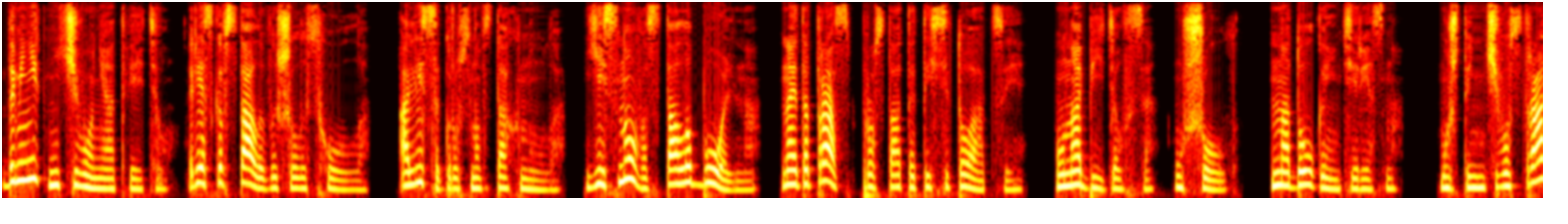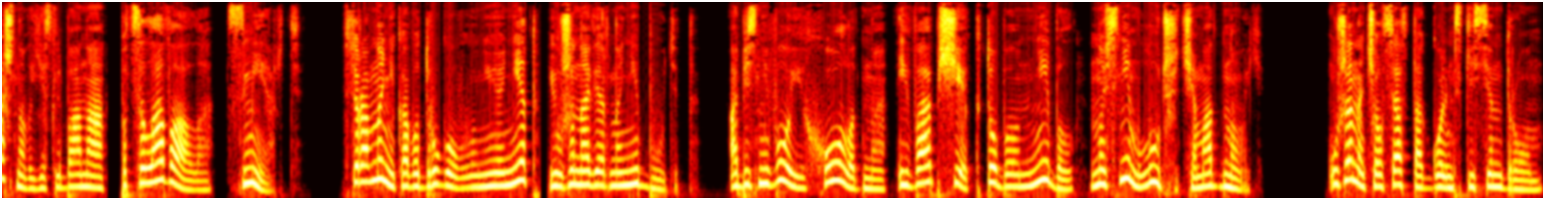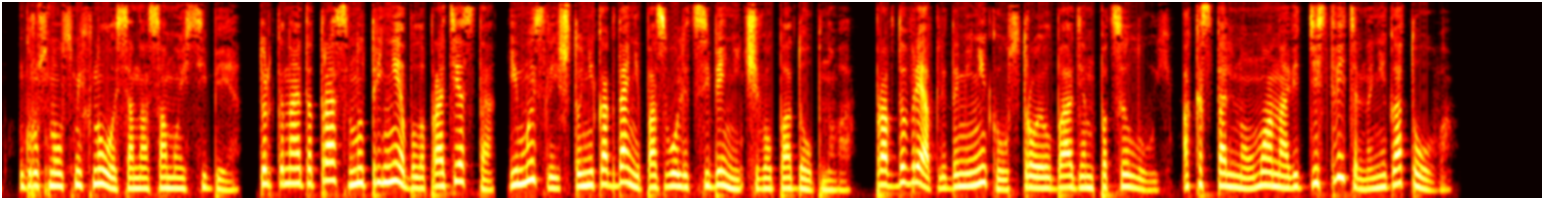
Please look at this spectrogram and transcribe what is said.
Доминик ничего не ответил. Резко встал и вышел из холла. Алиса грустно вздохнула. Ей снова стало больно. На этот раз просто от этой ситуации. Он обиделся, ушел. Надолго интересно. Может, и ничего страшного, если бы она поцеловала смерть. Все равно никого другого у нее нет и уже, наверное, не будет. А без него и холодно, и вообще, кто бы он ни был, но с ним лучше, чем одной. Уже начался стокгольмский синдром. Грустно усмехнулась она самой себе. Только на этот раз внутри не было протеста и мыслей, что никогда не позволит себе ничего подобного. Правда, вряд ли Доминика устроил бы один поцелуй, а к остальному она ведь действительно не готова.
